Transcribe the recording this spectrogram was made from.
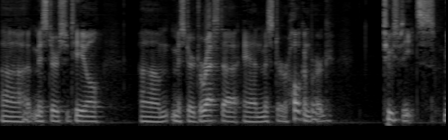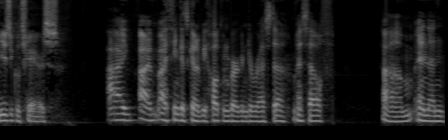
uh, Mr. Sutil, um, Mr. di Resta, and Mr. Hulkenberg. Two seats, musical chairs. I, I I think it's going to be Hulkenberg and di Resta myself. Um, and then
